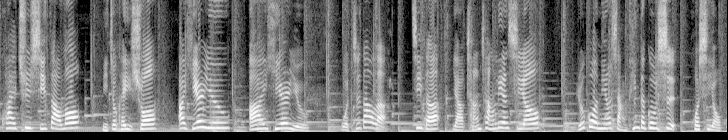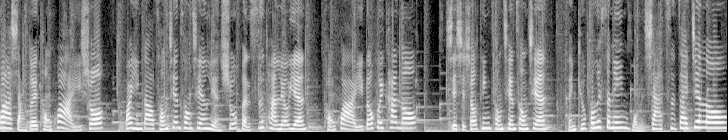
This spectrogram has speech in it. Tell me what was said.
快去洗澡喽，你就可以说 I hear you. I hear you. 我知道了，记得要常常练习哦。如果你有想听的故事，或是有话想对童话阿姨说，欢迎到《从前从前》脸书粉丝团留言，童话阿姨都会看哦。谢谢收听《从前从前》，Thank you for listening，我们下次再见喽。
